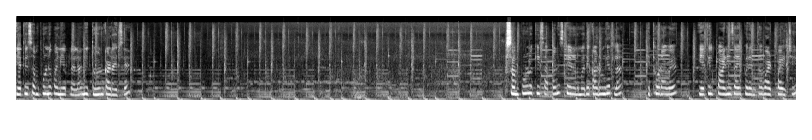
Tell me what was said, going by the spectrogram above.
यातील संपूर्ण पाणी आपल्याला निथळून काढायचं आहे संपूर्ण किस आपण स्टेनरमध्ये काढून घेतला की थोडा वेळ यातील पाणी जाईपर्यंत वाट पाहायची.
